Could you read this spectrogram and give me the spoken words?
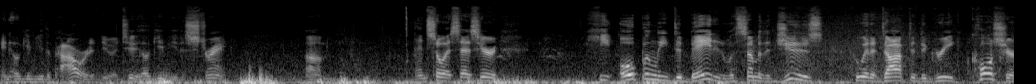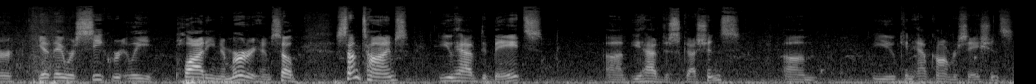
and He'll give you the power to do it too. He'll give you the strength. Um, and so it says here, he openly debated with some of the Jews who had adopted the Greek culture, yet they were secretly plotting to murder him. So sometimes you have debates, um, you have discussions, um, you can have conversations,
